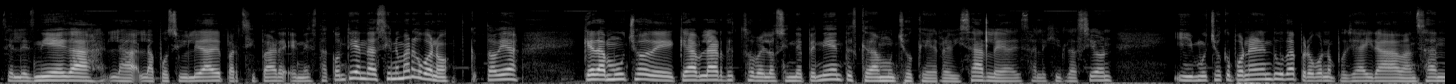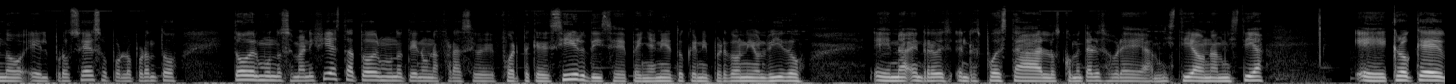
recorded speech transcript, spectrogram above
se les niega la, la posibilidad de participar en esta contienda. Sin embargo, bueno, todavía queda mucho de qué hablar sobre los independientes, queda mucho que revisarle a esa legislación y mucho que poner en duda, pero bueno, pues ya irá avanzando el proceso. Por lo pronto, todo el mundo se manifiesta, todo el mundo tiene una frase fuerte que decir, dice Peña Nieto que ni perdón ni olvido en, en, respuesta a los comentarios sobre amnistía o no amnistía. Eh, creo que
